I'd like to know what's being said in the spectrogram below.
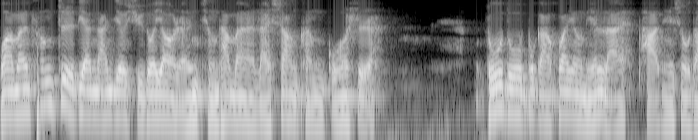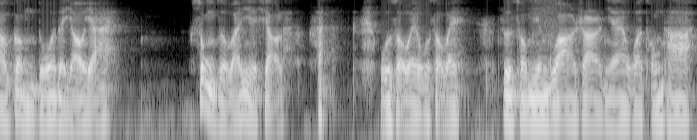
我们曾致电南京许多要人，请他们来商垦国事。都督不敢欢迎您来，怕您受到更多的谣言。”宋子文也笑了：“哈 无所谓，无所谓。自从民国二十二年，我同他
